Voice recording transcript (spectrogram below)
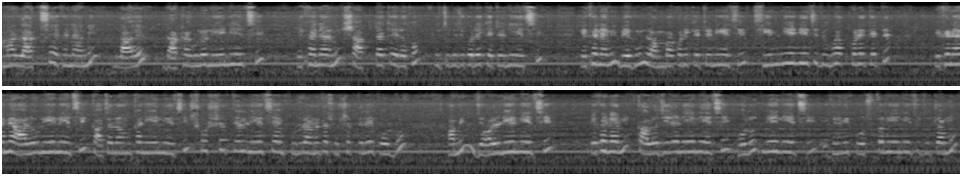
আমার লাগছে এখানে আমি লাউয়ের ডাঁটাগুলো নিয়ে নিয়েছি। এখানে আমি শাকটাকে এরকম কুচি কুচি করে কেটে নিয়েছি। এখানে আমি বেগুন লম্বা করে কেটে নিয়েছি, ছিম নিয়ে নিয়েছি দুভাগ করে কেটে। এখানে আমি আলু নিয়ে নিয়েছি, কাঁচা লঙ্কা নিয়ে নিয়েছি, সর্ষের তেল নিয়েছি, আমি পুরো রান্নাটা সর্ষের তেলেই করব। আমি জল নিয়ে নিয়েছি। এখানে আমি কালো জিরে নিয়ে নিয়েছি, হলুদ নিয়ে নিয়েছি, এখানে আমি পোস্ত নিয়ে নিয়েছি দু চামচ,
